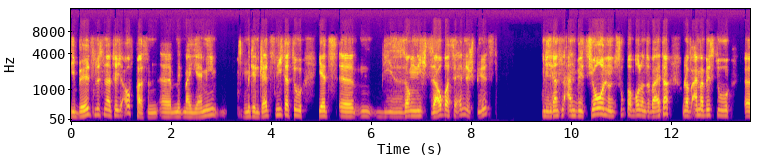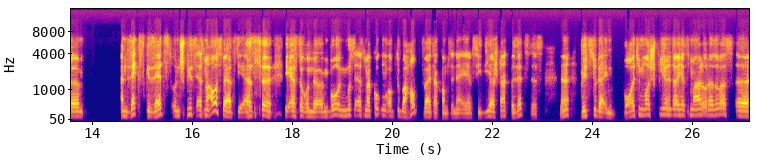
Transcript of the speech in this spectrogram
die Bills müssen natürlich aufpassen äh, mit Miami, mit den Jets. Nicht, dass du jetzt äh, die Saison nicht sauber zu Ende spielst und diese ganzen Ambitionen und Super Bowl und so weiter und auf einmal bist du ähm, an sechs gesetzt und spielst erstmal auswärts die erste, die erste Runde irgendwo und musst erstmal gucken, ob du überhaupt weiterkommst in der AFC, die ja stark besetzt ist. Ne? Willst du da in Baltimore spielen, sag ich jetzt mal, oder sowas, äh,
